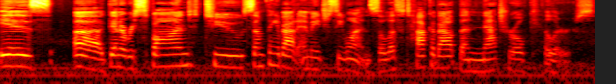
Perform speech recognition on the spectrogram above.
is uh, going to respond to something about MHC1. So let's talk about the natural killers.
